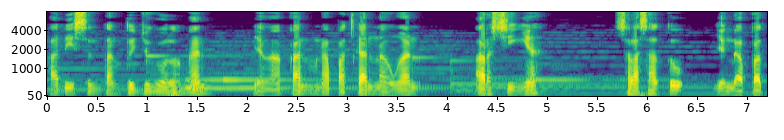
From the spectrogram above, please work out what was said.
hadis tentang tujuh golongan yang akan mendapatkan naungan arsinya. Salah satu yang dapat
